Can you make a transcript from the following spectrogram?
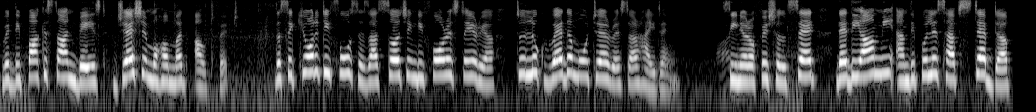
with the Pakistan-based Jaish-e-Mohammed outfit. The security forces are searching the forest area to look whether more terrorists are hiding. Senior officials said that the army and the police have stepped up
